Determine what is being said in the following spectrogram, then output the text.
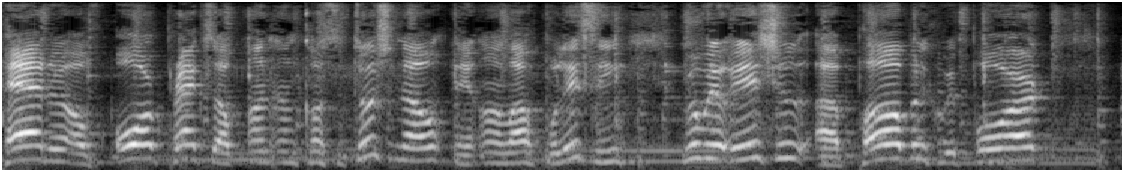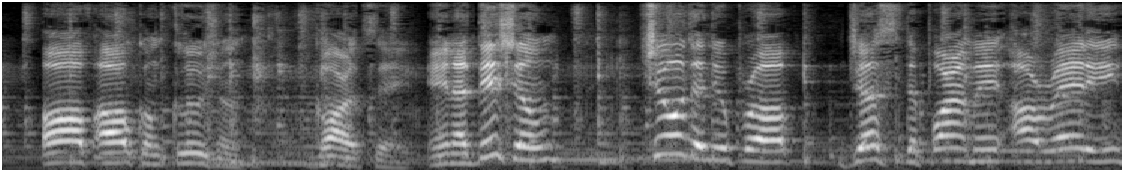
pattern of or practice of un- unconstitutional and unlawful policing, we will issue a public report of our conclusion, Garland said. In addition to the new probe, Justice Department already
